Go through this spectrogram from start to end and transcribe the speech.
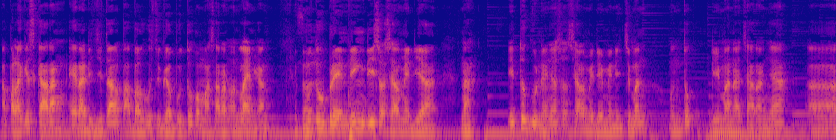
apalagi sekarang era digital Pak Bagus juga butuh pemasaran online kan. Betul. Butuh branding di sosial media. Nah, itu gunanya sosial media management untuk gimana caranya eh,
